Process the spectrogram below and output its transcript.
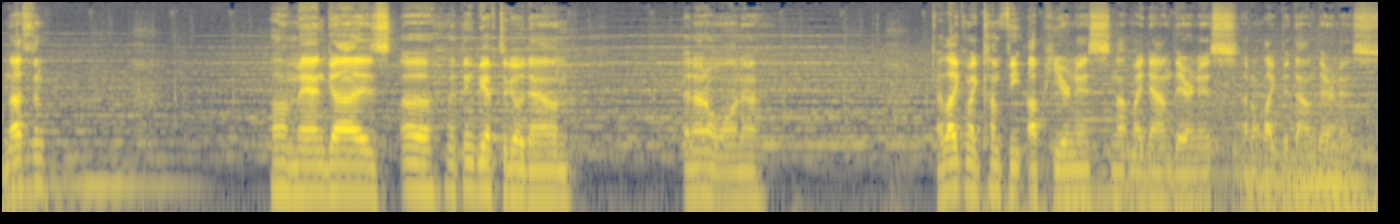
Nothing. Oh man, guys. Uh, I think we have to go down. And I don't wanna. I like my comfy up here-ness, not my down there-ness. I don't like the down there-ness.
